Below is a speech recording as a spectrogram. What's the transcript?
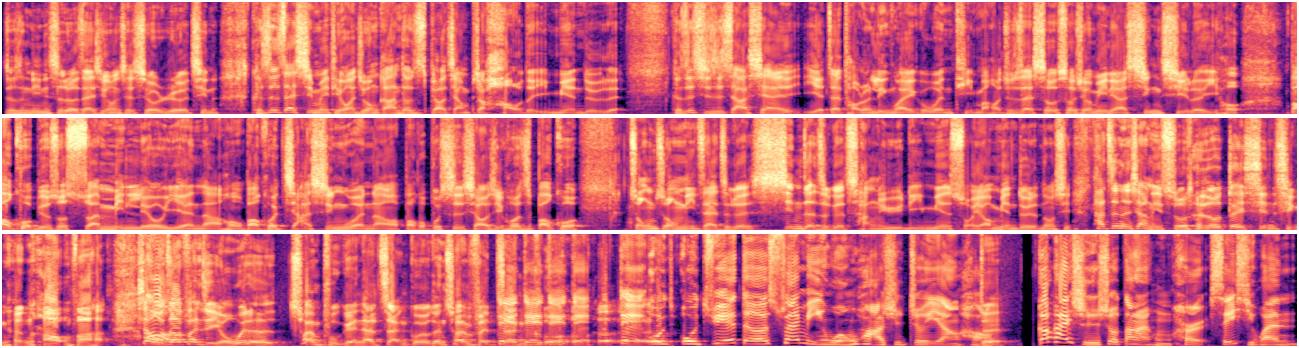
就是您是乐在其中，其实是有热情的。可是，在新媒体环境，我们刚刚都是比较讲比较好的一面，对不对？可是，其实大家现在也在讨论另外一个问题嘛，哈，就是在 social media 兴起了以后，包括比如说酸民留言，然后包括假新闻，然后包括不实消息，或者是包括种种你在这个新的这个场域里面所要面对的东西，它真的像你说的都对心情很好吗？像我知道范姐有为了川普跟人家战过，有跟川粉战过，对对对对，对我我觉得酸民文化是这样哈。对。刚开始的时候当然很 hurt，谁喜欢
